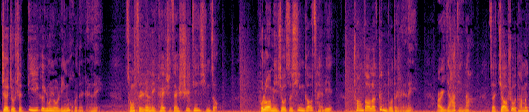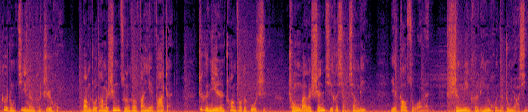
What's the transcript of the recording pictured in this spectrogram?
这就是第一个拥有灵魂的人类。从此，人类开始在世间行走。普罗米修斯兴高采烈，创造了更多的人类，而雅典娜则教授他们各种技能和智慧，帮助他们生存和繁衍发展。这个泥人创造的故事，充满了神奇和想象力。也告诉我们生命和灵魂的重要性。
